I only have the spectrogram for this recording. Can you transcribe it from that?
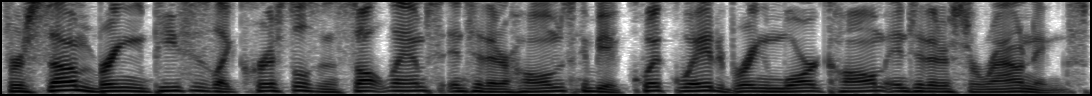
For some, bringing pieces like crystals and salt lamps into their homes can be a quick way to bring more calm into their surroundings.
